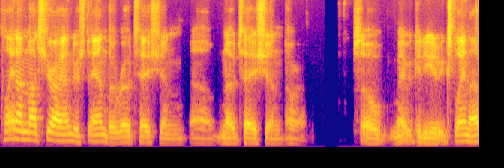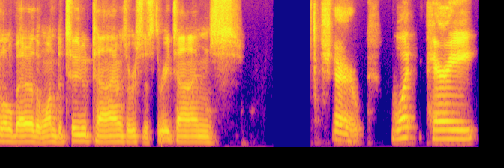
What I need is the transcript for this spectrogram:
Clain, I'm not sure I understand the rotation uh, notation or so maybe could you explain that a little better? The one to two times versus three times? Sure. What Perry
